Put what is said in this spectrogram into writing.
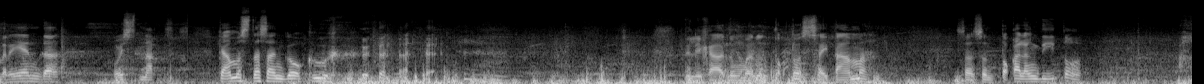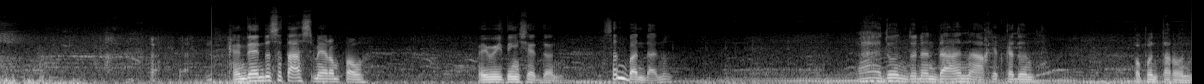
merienda o snacks. Kamusta San Goku? Delikadong manuntok to sa Saitama. Sasuntok ka lang dito. And then doon sa taas meron pa oh. May waiting shed doon. Saan banda nun? Ah, doon. Doon ang daan. Naakit ka doon. Papunta ron.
